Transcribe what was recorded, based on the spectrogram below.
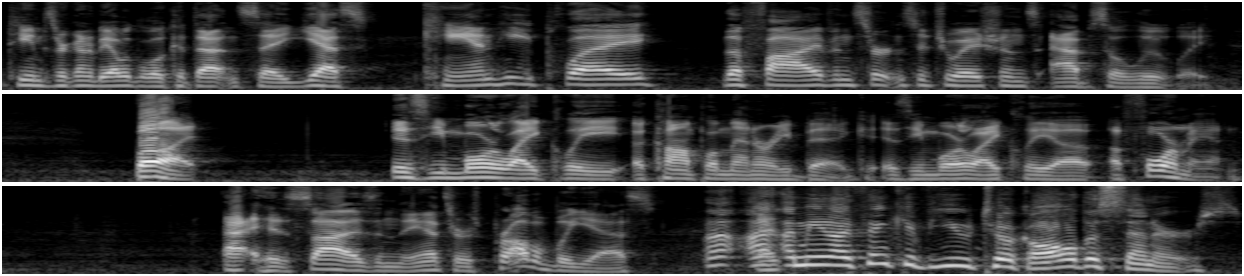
teams are going to be able to look at that and say, yes, can he play the five in certain situations? Absolutely, but is he more likely a complementary big? Is he more likely a, a four man at his size? And the answer is probably yes. I, I- I mean, I think if you took all the centers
